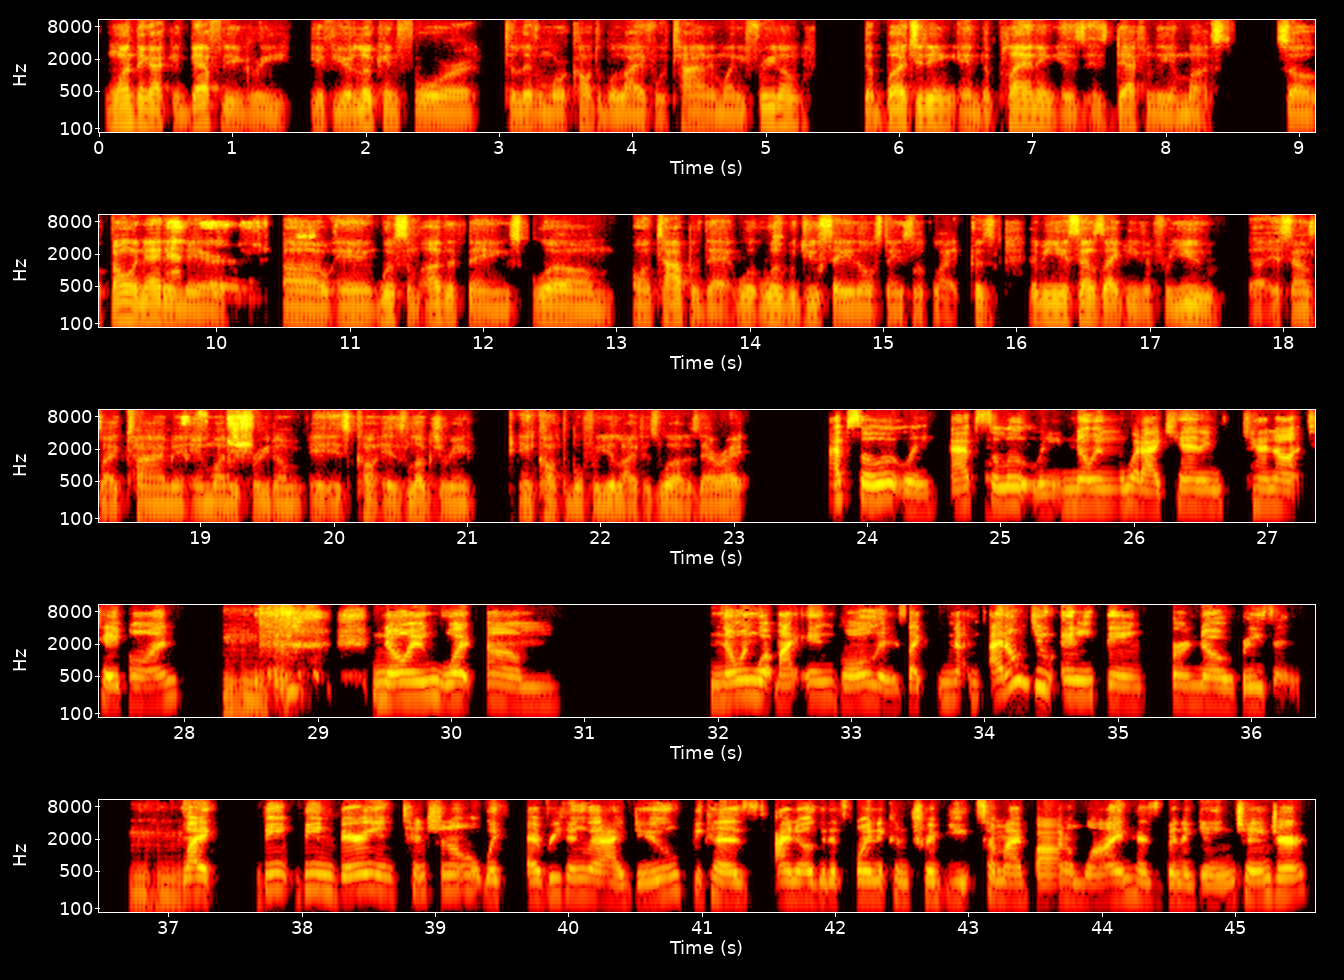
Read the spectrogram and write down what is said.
one thing I can definitely agree if you're looking for to live a more comfortable life with time and money freedom, the budgeting and the planning is is definitely a must. So throwing that in there, uh, and with some other things, well, um, on top of that, what, what would you say those things look like? Because I mean, it sounds like even for you, uh, it sounds like time and, and money freedom is is luxury and, and comfortable for your life as well. Is that right? Absolutely, absolutely. Knowing what I can and cannot take on, mm-hmm. knowing what um, knowing what my end goal is. Like, I don't do anything for no reason. Mm-hmm. Like being being very intentional with everything that I do because I know that it's going to contribute to my bottom line has been a game changer.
